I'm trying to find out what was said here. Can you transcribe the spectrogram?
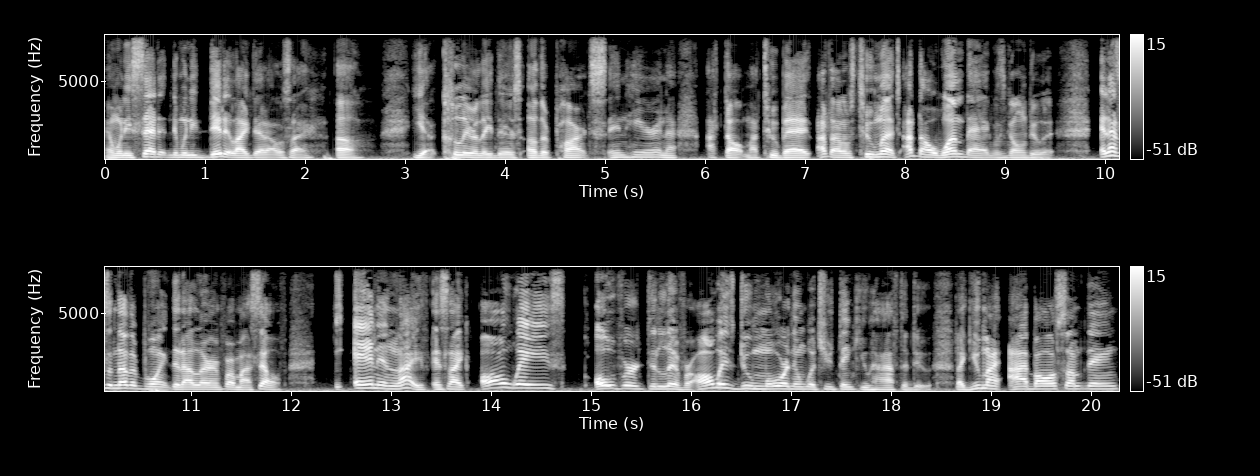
And when he said it, when he did it like that, I was like, oh, yeah, clearly there's other parts in here. And I, I thought my two bags, I thought it was too much. I thought one bag was gonna do it. And that's another point that I learned for myself. And in life, it's like always over deliver. Always do more than what you think you have to do. Like you might eyeball something,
